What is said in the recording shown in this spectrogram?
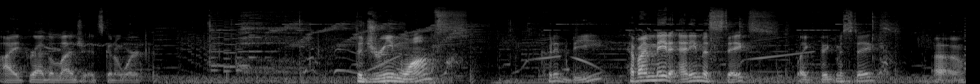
I grab the ledge, it's gonna work. The dream wants? Could it be? Have I made any mistakes? Like big mistakes? Uh-oh.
